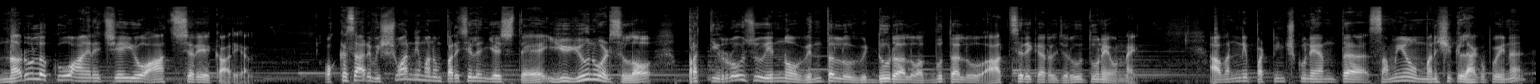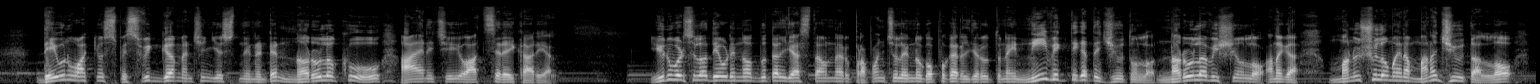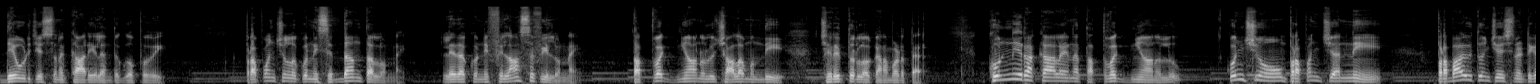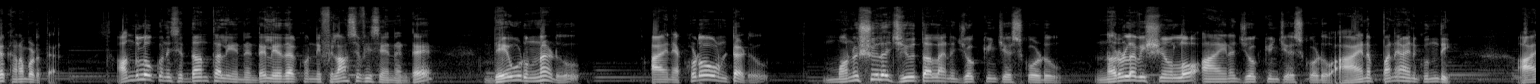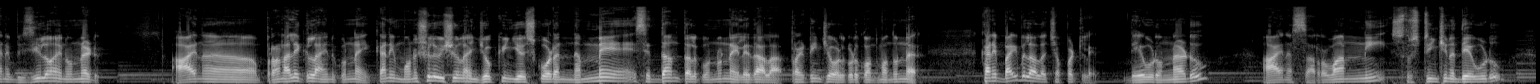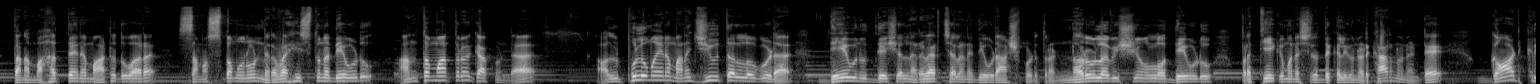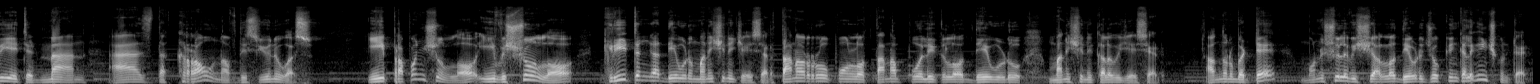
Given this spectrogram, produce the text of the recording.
నరులకు ఆయన చేయు ఆశ్చర్య కార్యాలు ఒక్కసారి విశ్వాన్ని మనం పరిశీలన చేస్తే ఈ యూనివర్స్లో ప్రతిరోజు ఎన్నో వింతలు విడ్డూరాలు అద్భుతాలు ఆశ్చర్యకారాలు జరుగుతూనే ఉన్నాయి. అవన్నీ పట్టించుకునేంత సమయం మనిషికి లేకపోయినా దేవుని వాక్యం స్పెసిఫిక్గా మెన్షన్ చేస్తుంది ఏంటంటే నరులకు ఆయన చేయు ఆశ్చర్య కార్యాలు యూనివర్స్లో దేవుడు ఎన్నో అద్భుతాలు చేస్తూ ఉన్నారు ప్రపంచంలో ఎన్నో గొప్ప కార్యాలు జరుగుతున్నాయి. నీ వ్యక్తిగత జీవితంలో నరుల విషయంలో అనగా మనుషులమైన మన జీవితాల్లో దేవుడు చేస్తున్న కార్యాలు ఎంత గొప్పవి. ప్రపంచంలో కొన్ని సిద్ధాంతాలు ఉన్నాయి లేదా కొన్ని ఫిలాసఫీలు ఉన్నాయి. తత్వజ్ఞానులు చాలామంది చరిత్రలో కనబడతారు. కొన్ని రకాలైన తత్వజ్ఞానులు కొంచెం ప్రపంచాన్ని ప్రభావితం చేసినట్టుగా కనబడతారు. అందులో కొన్ని సిద్ధాంతాలు ఏంటంటే లేదా కొన్ని ఫిలాసఫీస్ ఏంటంటే దేవుడు ఉన్నాడు ఆయన ఎక్కడో ఉంటాడు మనుషుల జీవితాల్లో ఆయన జోక్యం చేసుకోడు నరుల విషయంలో ఆయన జోక్యం చేసుకోడు. ఆయన పని ఆయనకుంది. ఆయన బిజీలో ఆయన ఉన్నాడు. ఆయన ప్రణాళికలు ఆయనకు ఉన్నాయి కానీ మనుషుల విషయంలో ఆయన జోక్యం చేసుకోవడానికి నమ్మే సిద్ధాంతాలు కొన్ని ఉన్నాయి లేదా అలా ప్రకటించే వాళ్ళు కూడా కొంతమంది ఉన్నారు. కానీ బైబిల్ అలా చెప్పట్లేదు. దేవుడు ఉన్నాడు ఆయన సర్వాన్ని సృష్టించిన దేవుడు తన మహత్తైన మాట ద్వారా సమస్తమును నిర్వహిస్తున్న దేవుడు అంత మాత్రమే కాకుండా అల్పులమైన మన జీవితాల్లో కూడా దేవుని ఉద్దేశాలు నెరవేర్చాలని దేవుడు ఆశపడుతున్నాడు. నరుల విషయంలో దేవుడు ప్రత్యేకమైన శ్రద్ధ కలిగి ఉన్నాడు. కారణం అంటే God created man as the crown of this universe ఈ ప్రపంచంలో ఈ విశ్వంలో కిరీటంగా దేవుడు మనిషిని చేశాడు. తన రూపంలో తన పోలికలో దేవుడు మనిషిని కలుగు చేశాడు. అందును బట్టే మనుషుల విషయాల్లో దేవుడు జోక్యం కలిగించుకుంటాడు.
